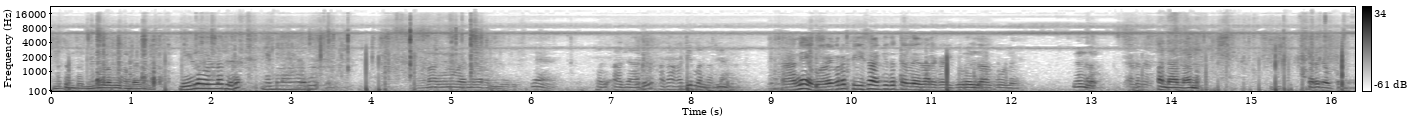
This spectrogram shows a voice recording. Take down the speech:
എന്നിട്ടുണ്ട് നീളമുള്ള പീസ് ഉണ്ടായിരുന്നു നീളമുള്ളത് നമ്മൾ ആ ഒരു അങ്ങനെ വരുന്നതാണല്ലോ അത് അത് അത് ആദ്യം വന്നല്ല ഞാനേ കുറെ കുറെ പീസ് ആക്കിയിട്ടല്ലേ സാറേ കഴിക്കുള്ളൂ ഇതാക്കുള്ളൂ. ഇതുണ്ടോ? ഉണ്ട് ഉണ്ട് ഉണ്ട് കര ചവിട്ടുണ്ട്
